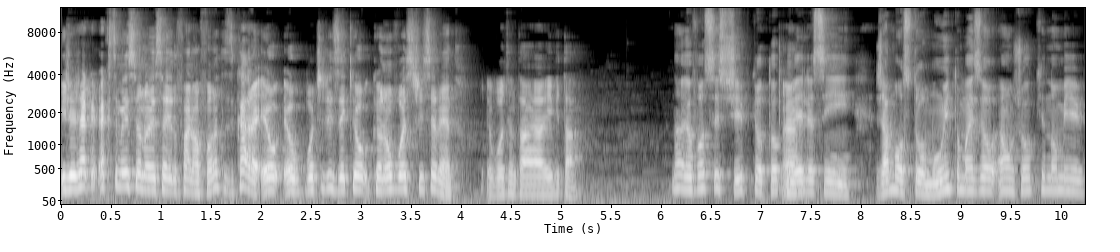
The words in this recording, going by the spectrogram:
E já, já que você mencionou isso aí do Final Fantasy, cara, eu, eu vou te dizer que eu, que eu não vou assistir esse evento. Eu vou tentar evitar. Não, eu vou assistir porque eu tô com É. ele assim. Já mostrou muito, mas eu- é um jogo que não me.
